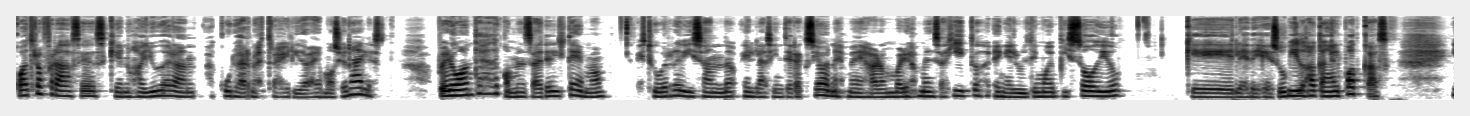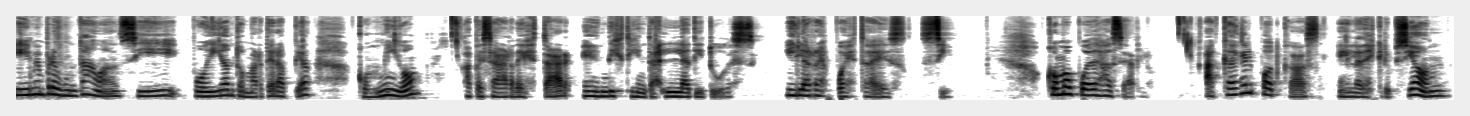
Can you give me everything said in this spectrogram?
cuatro frases que nos ayudarán a curar nuestras heridas emocionales. Pero antes de comenzar el tema, estuve revisando en las interacciones, me dejaron varios mensajitos en el último episodio que les dejé subidos acá en el podcast y me preguntaban si podían tomar terapia conmigo a pesar de estar en distintas latitudes. Y la respuesta es sí. ¿Cómo puedes hacerlo? Acá en el podcast, en la descripción,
